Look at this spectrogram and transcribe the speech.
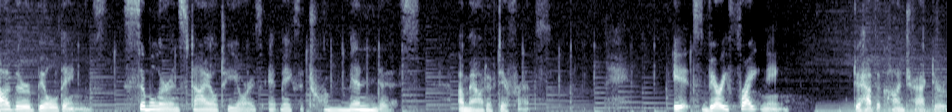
other buildings similar in style to yours, it makes a tremendous amount of difference. It's very frightening to have the contractor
